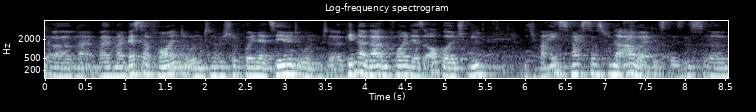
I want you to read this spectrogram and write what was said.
äh, mein, mein, mein, bester Freund, und habe ich schon vorhin erzählt, und äh, Kindergartenfreund, der ist auch Goldschmied, ich weiß, was das für eine Arbeit ist. Das ist, ähm,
